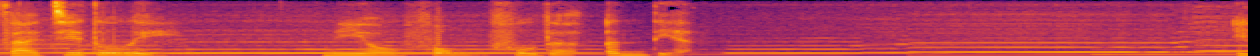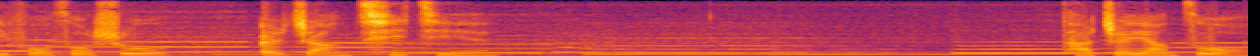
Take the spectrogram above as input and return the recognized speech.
在基督里，你有丰富的恩典。以佛所书二章七节。他这样做，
